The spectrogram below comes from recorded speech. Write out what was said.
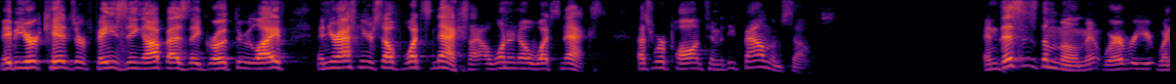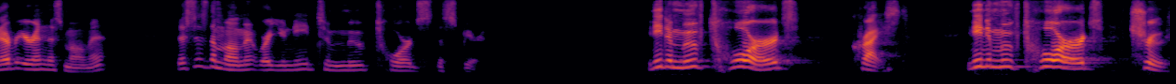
Maybe your kids are phasing up as they grow through life and you're asking yourself, what's next? I, want to know what's next. That's where Paul and Timothy found themselves. And this is the moment, wherever you, whenever you're in this moment, this is the moment where you need to move towards the Spirit. You need to move towards Christ. You need to move towards truth.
